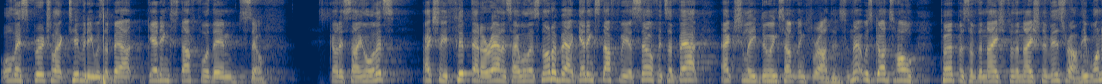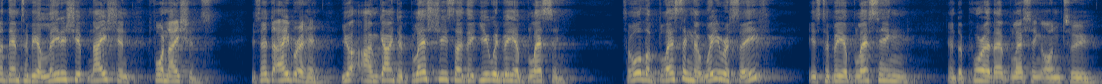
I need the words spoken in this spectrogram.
all their spiritual activity was about getting stuff for themselves. God is saying, oh, let's, actually flip that around and say, well, it's not about getting stuff for yourself, it's about actually doing something for others. And that was God's whole purpose of the nation, for the nation of Israel. He wanted them to be a leadership nation for nations. He said to Abraham, I'm going to bless you so that you would be a blessing. So all the blessing that we receive is to be a blessing and to pour out that blessing onto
